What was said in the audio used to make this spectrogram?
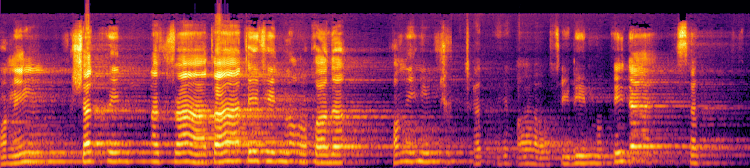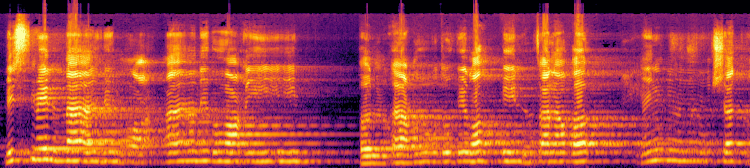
ومن شر النفاثات في العقد ومن شر حاسد إذا حسد بسم الله الرحمن الرحيم. قل أعوذ برب الفلق من شر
